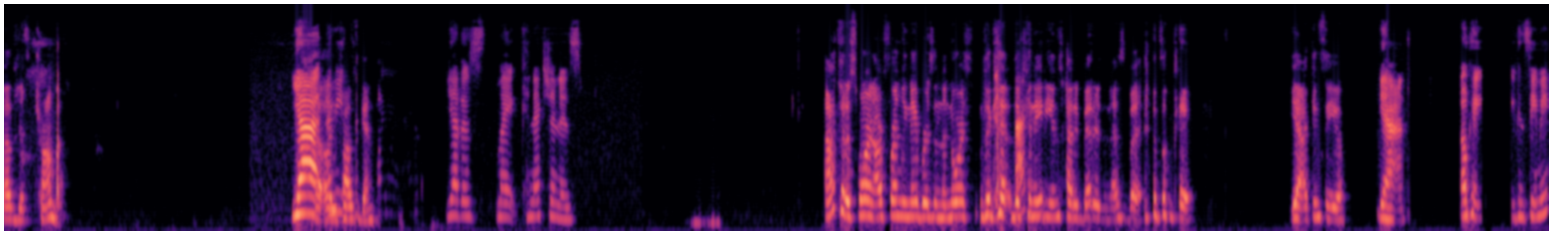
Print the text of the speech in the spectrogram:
of just trauma. Yeah Uh-oh, i mean paused again. yeah there's my connection is i could have sworn our friendly neighbors in the north the the canadians had it better than us but it's okay. Yeah i can see you. Yeah. Okay you can see me?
